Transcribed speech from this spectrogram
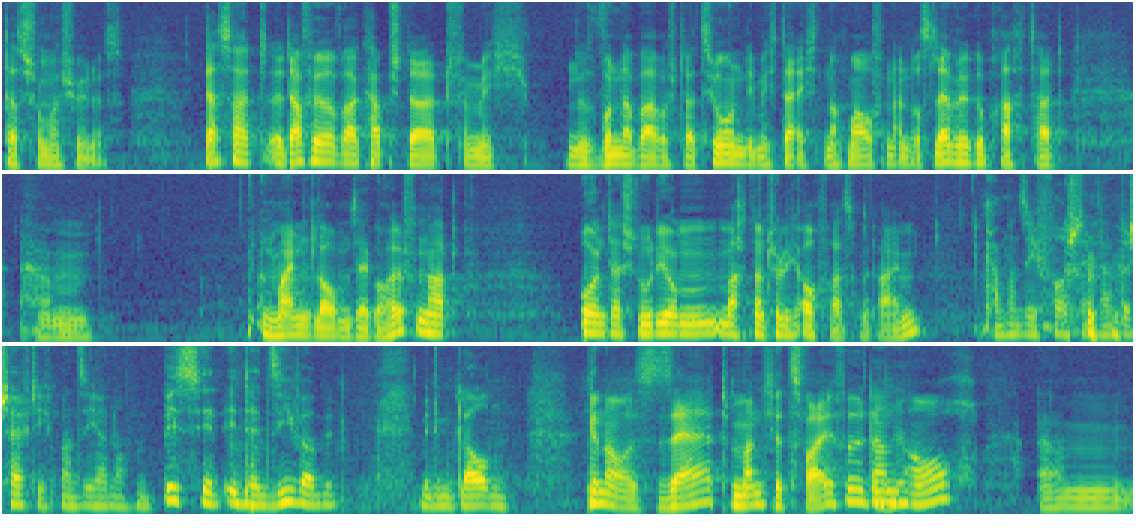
das ist schon mal Schönes. Das hat, äh, dafür war Kapstadt für mich eine wunderbare Station, die mich da echt nochmal auf ein anderes Level gebracht hat. Ähm, und meinem Glauben sehr geholfen hat. Und das Studium macht natürlich auch was mit einem. Kann man sich vorstellen, dann beschäftigt man sich ja noch ein bisschen intensiver mit, mit dem Glauben. Genau, es sät manche Zweifel dann auch. Ähm,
